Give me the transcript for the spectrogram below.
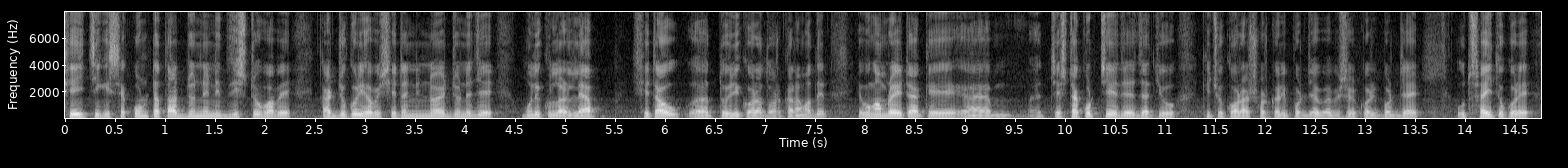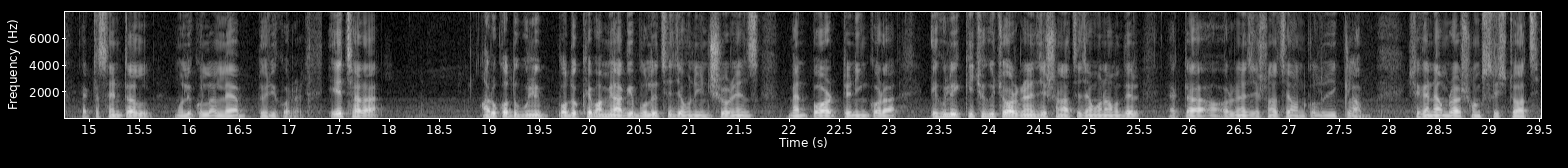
সেই চিকিৎসা কোনটা তার জন্য নির্দিষ্টভাবে কার্যকরী হবে সেটা নির্ণয়ের জন্য যে মলিকুলার ল্যাব সেটাও তৈরি করা দরকার আমাদের এবং আমরা এটাকে চেষ্টা করছি যে জাতীয় কিছু করা সরকারি পর্যায়ে বা বেসরকারি পর্যায়ে উৎসাহিত করে একটা সেন্ট্রাল মলিকুলার ল্যাব তৈরি করার। এছাড়া আরও কতগুলি পদক্ষেপ আমি আগে বলেছি, যেমন ইন্স্যুরেন্স ম্যান পাওয়ার ট্রেনিং করা, এগুলি কিছু কিছু অর্গানাইজেশন আছে, যেমন আমাদের একটা অর্গানাইজেশন আছে অনকোলজি ক্লাব সেখানে আমরা সংশ্লিষ্ট আছি।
